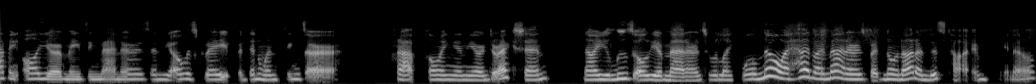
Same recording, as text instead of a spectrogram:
having all your amazing manners, and you're always great, but then when things are crap going in your direction, now you lose all your manners. We're like, well, no, I had my manners, but no, not on this time, you know?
